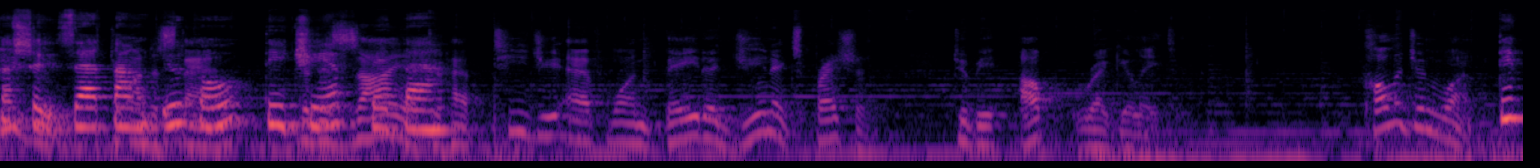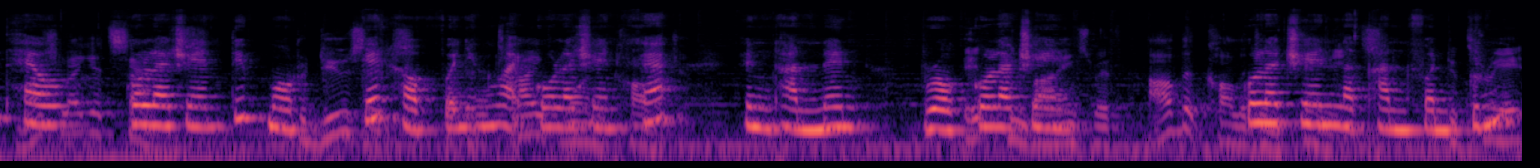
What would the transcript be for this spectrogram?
có sự gia tăng yếu tố TGF-beta. Tiếp theo, collagen type 1 produces kết hợp với những loại collagen 1 khác hình thành nên procollagen. collagen Collagen là thành phần chính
